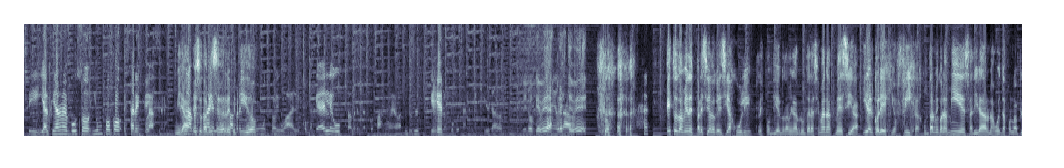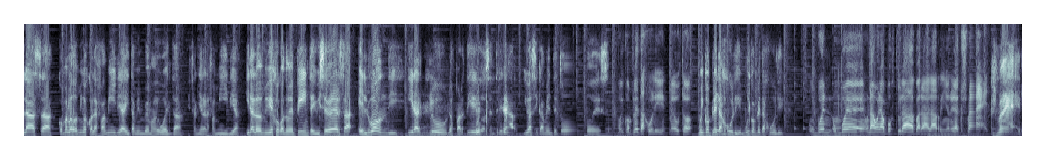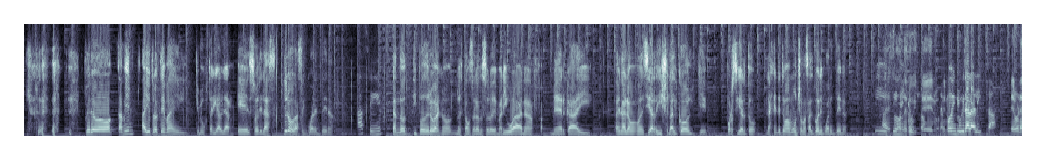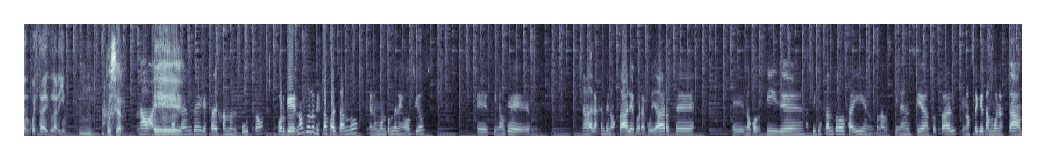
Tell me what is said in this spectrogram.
Sí, y al final me puso, y un poco estar en clase. Mira, Es eso también se ve repetido. mucho igual, como que a él le gusta aprender cosas nuevas, entonces tiene un poco esa necesidad. Pero que vea Medio Express bravo. TV. Esto también es parecido a lo que decía Juli, respondiendo también a la pregunta de la semana. Me decía, ir al colegio, fija, juntarme con amigues, salir a dar unas vueltas por la plaza, comer los domingos con la familia y también vemos de vuelta extrañar a la familia. Ir a lo de mi viejo cuando me pinta y viceversa. El bondi, ir al club, los partidos, entrenar y básicamente todo, todo eso. Muy completa, Juli. Me gustó. Muy completa Sí. Juli, muy completa Juli. Un buen, un buen, una buena postulada para la riñonera. Kushmael. Pero también hay otro tema del que me gustaría hablar eh, sobre las drogas en cuarentena. Ah, sí. Hablando tipo de drogas, no, no estamos hablando solo de marihuana, merca y también hablamos del cigarrillo, el alcohol, que por cierto, la gente toma mucho más alcohol en cuarentena. Sí, Ah, ¿eso sí, me lo viste? En- Me en puedo un- incluir a la lista. En una encuesta de Clarín. Mm, puede ser. No, hay Eh. mucha gente que está dejando el pucho. Porque no solo que está faltando en un montón de negocios, eh, sino que nada, la gente no sale para cuidarse, eh, no consigue. Así que están todos ahí en, con abstinencia total, que no sé qué tan bueno está.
